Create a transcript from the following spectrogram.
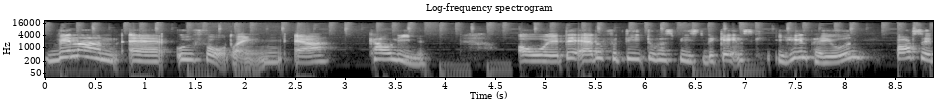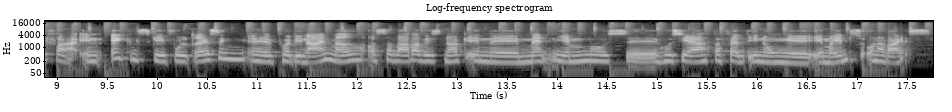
Vinderen af udfordringen er Karoline. Og øh, det er du, fordi du har spist vegansk i hele perioden, bortset fra en enkelt skefuld dressing øh, på din egen mad, og så var der vist nok en øh, mand hjemme hos, øh, hos jer, der faldt i nogle øh, M&M's undervejs.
